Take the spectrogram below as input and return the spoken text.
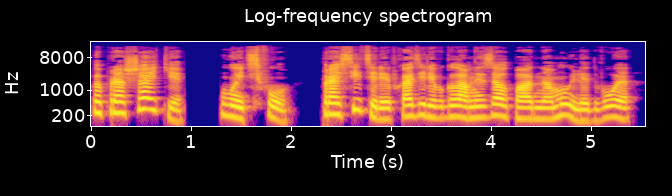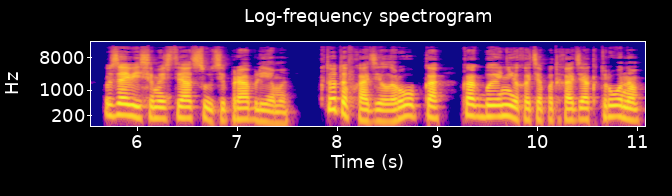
Попрошайки, ой, тьфу, просители входили в главный зал по одному или двое, в зависимости от сути проблемы. Кто-то входил робко, как бы нехотя подходя к тронам,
